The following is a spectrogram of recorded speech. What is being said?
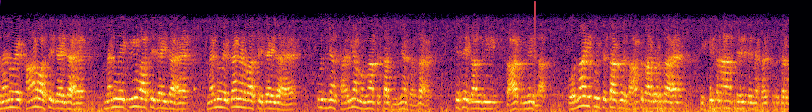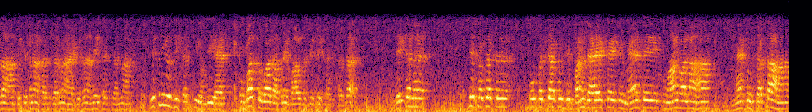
ਮੈਨੂੰ ਇਹ ਖਾਣ ਵਾਸਤੇ ਚਾਹੀਦਾ ਹੈ, ਮੈਨੂੰ ਇਹ ਪੀਣ ਵਾਸਤੇ ਚਾਹੀਦਾ ਹੈ, ਮੈਨੂੰ ਇਹ ਪਹਿਨਣ ਵਾਸਤੇ ਚਾਹੀਦਾ ਹੈ। ਉਹਦੀਆਂ ਸਾਰੀਆਂ ਮੰਗਾਂ ਪਿਤਾ ਪੂਰੀਆਂ ਕਰਦਾ ਹੈ। ਕਿਸੇ ਗੱਲ ਦੀ ਘਾਟ ਨਹੀਂ ਲਾ ਉਹਨਾਂ ਹੀ ਕੋਈ ਪਿਤਾ ਕੋਈ ਹਿਸਾਬ ਕਿਤਾਬ ਰੱਖਦਾ ਹੈ ਕਿ ਕਿਤਨਾ ਤੇਰੇ ਤੇ ਮੈਂ ਖਰਚ ਕਰਦਾ ਹਾਂ ਤੇ ਕਿਤਨਾ ਖਰਚ ਕਰਨਾ ਹੈ ਕਿਤਨਾ ਨਹੀਂ ਖਰਚ ਕਰਨਾ ਜਿਤਨੀ ਉਸਦੀ ਸ਼ਕਤੀ ਹੁੰਦੀ ਹੈ ਉਹ ਵੱਧ ਤੋਂ ਵੱਧ ਆਪਣੇ ਬਾਲ ਬੱਚੇ ਤੇ ਖਰਚ ਕਰਦਾ ਹੈ ਲੇਕਿਨ ਜਿਸ ਵਕਤ ਉਹ ਬੱਚਾ ਕੁਝ ਬਣ ਜਾਏ ਕਹੇ ਕਿ ਮੈਂ ਤੇ ਕਮਾਉਣ ਵਾਲਾ ਹਾਂ ਮੈਂ ਕੋਈ ਕਰਤਾ ਹਾਂ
